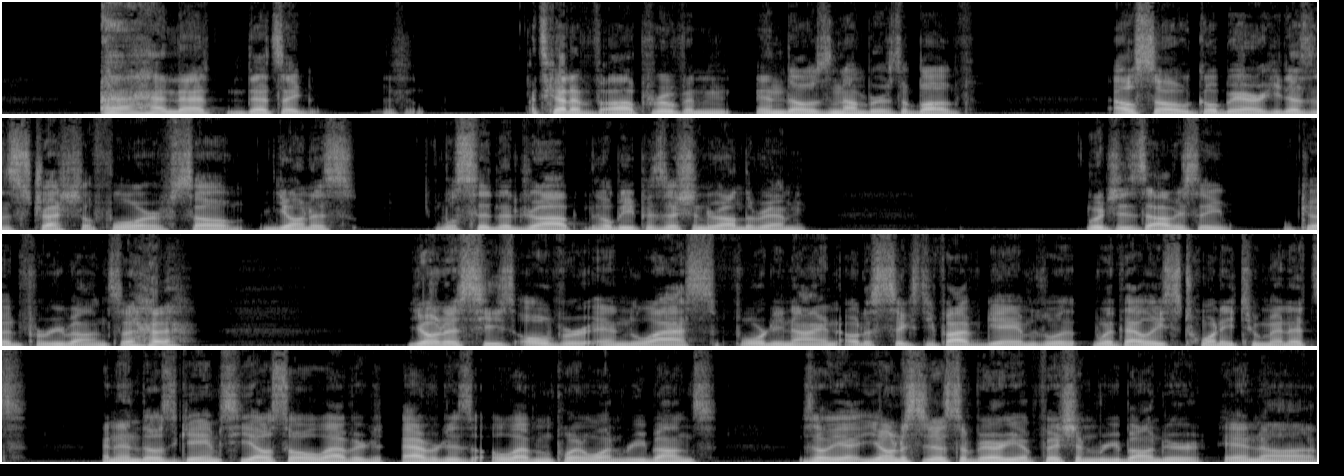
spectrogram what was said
and that that's like it's kind of uh, proven in those numbers above. Also, Gobert he doesn't stretch the floor, so Jonas will sit in the drop. He'll be positioned around the rim, which is obviously good for rebounds. Jonas, he's over in the last 49 out of 65 games with, with at least 22 minutes. And in those games, he also average, averages 11.1 rebounds. So yeah, Jonas is just a very efficient rebounder in uh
